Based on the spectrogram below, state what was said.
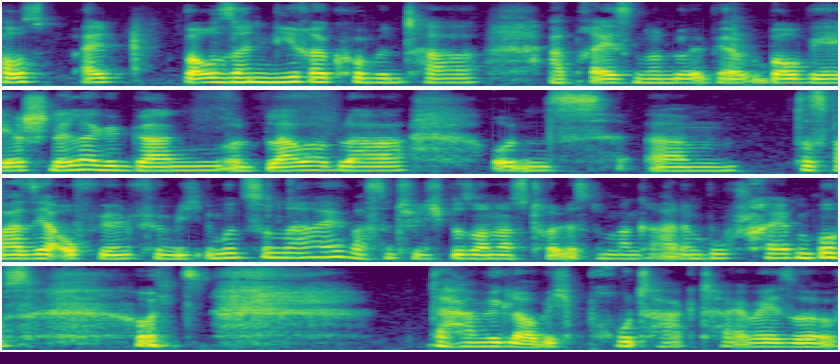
Hausbausanierer-Kommentar, Abreißen und Neubau wäre ja schneller gegangen und bla bla bla. Und ähm, das war sehr aufwühlend für mich emotional, was natürlich besonders toll ist, wenn man gerade ein Buch schreiben muss. Und da haben wir, glaube ich, pro Tag teilweise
